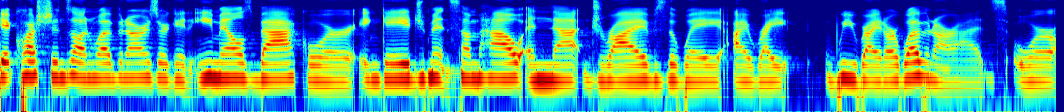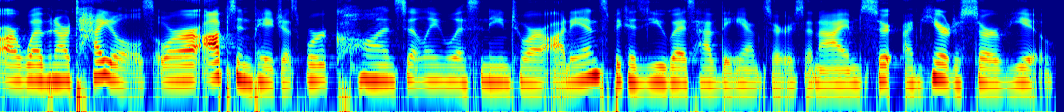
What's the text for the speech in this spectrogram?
get questions on webinars or get emails back or engagement somehow and that drives the way I write we write our webinar ads or our webinar titles or our opt-in pages. We're constantly listening to our audience because you guys have the answers and I'm ser- I'm here to serve you.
